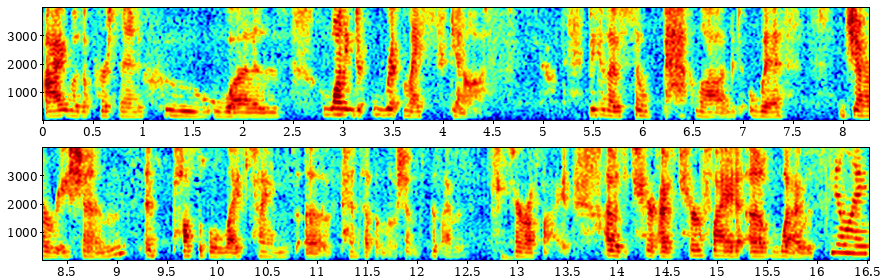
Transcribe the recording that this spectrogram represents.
I was a person who was wanting to rip my skin off because I was so backlogged with generations and possible lifetimes of pent up emotions because I was terrified. I was ter- I was terrified of what I was feeling.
